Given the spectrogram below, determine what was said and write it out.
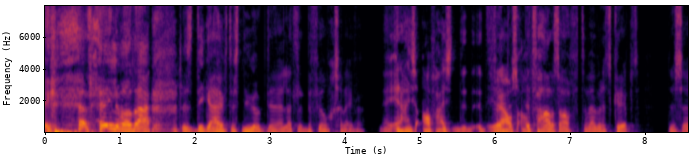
Ik zat helemaal daar. Dus die guy heeft dus nu ook de, letterlijk de film geschreven. Nee, en hij is af. Hij is, het verhaal is het, af. het verhaal is af. We hebben het script. Dus eh,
